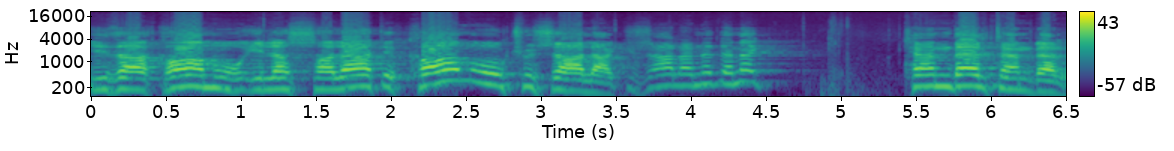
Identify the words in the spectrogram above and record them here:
izâ kâmû ile salati kâmû küsâlâ. Küsâlâ ne demek? Tembel tembel.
